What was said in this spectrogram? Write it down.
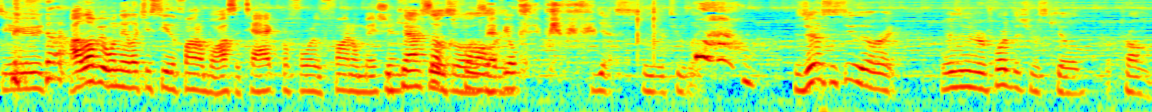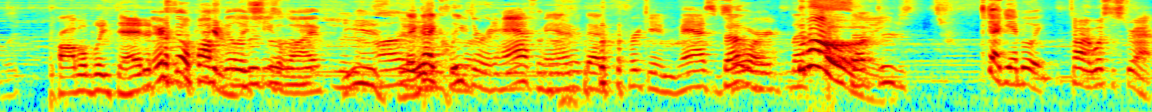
Dude, I love it when they let you see the final boss attack before the final mission. The castle so is cool. falling. Yes, we were too late. Wow. Is General Cecilia alright? There's been a report that she was killed, but probably. Probably dead. There's still a possibility There's she's no- alive. no- no- Jeez, I- That guy cleaved her in half, man, with that freaking massive That, sword. that boy! scepter just Goddamn boy. Tyler, what's the strat?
